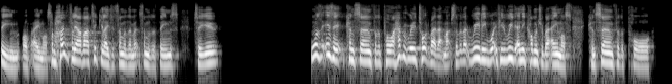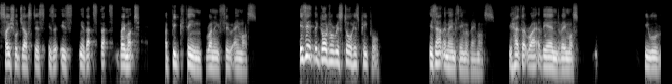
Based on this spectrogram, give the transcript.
theme of Amos? And hopefully I've articulated some of them, some of the themes to you. Was, is it concern for the poor? I haven't really talked about that much, but that really, if you read any commentary about Amos, concern for the poor, social justice is, is you know, that's, that's very much a big theme running through Amos. Is it that God will restore his people? Is that the main theme of Amos? You had that right at the end of Amos. He will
